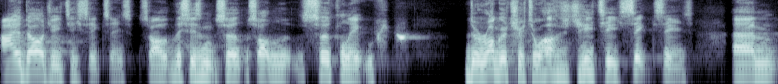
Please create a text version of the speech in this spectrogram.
I adore GT6s, so this isn't certainly derogatory towards GT6s. Um,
